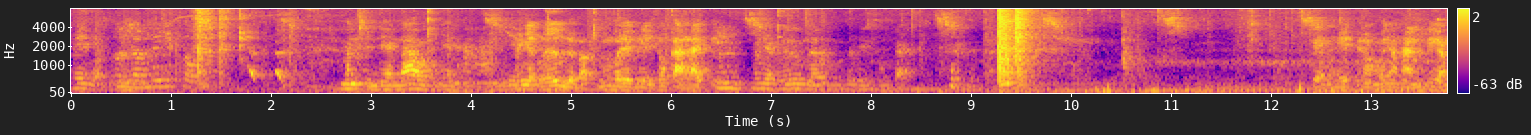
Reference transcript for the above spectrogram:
ไม่หมดเออเราไม่ได้สอน มันเป็นเดือนเล่าเดือนหาไม่อยากเริ่มเลยแบบมันบริเวณต้องการหลายปีอืมมันอยากลืมแล้วมันจะเป็นทุกอย่างแกงเฮ็ดพี่น้องไว้อาหารเที่ยง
